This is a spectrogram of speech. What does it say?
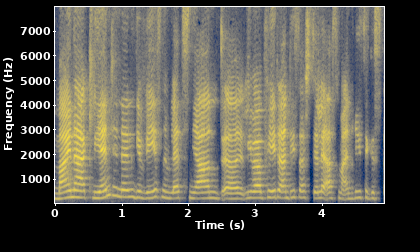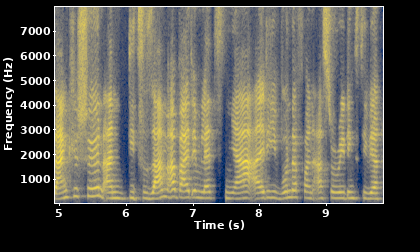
meiner Klientinnen gewesen im letzten Jahr. Und äh, lieber Peter, an dieser Stelle erstmal ein riesiges Dankeschön an die Zusammenarbeit im letzten Jahr, all die wundervollen Astro-Readings, die wir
